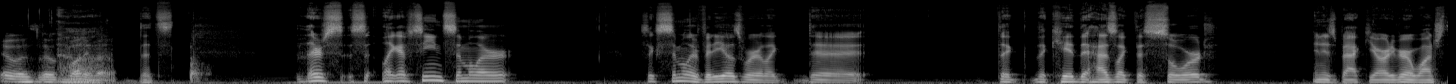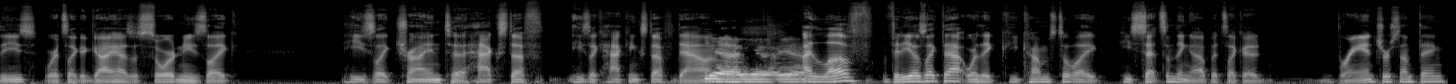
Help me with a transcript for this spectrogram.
it was it was funny, Oh. man. that's there's like I've seen similar it's like similar videos where like the the the kid that has like the sword in his backyard. Have you ever watched these where it's like a guy has a sword and he's like he's like trying to hack stuff. He's like hacking stuff down. Yeah, yeah, yeah. I love videos like that where they he comes to like he sets something up. It's like a branch or something,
